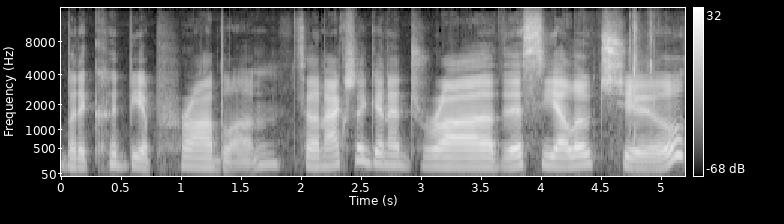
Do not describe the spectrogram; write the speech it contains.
but it could be a problem. So I'm actually going to draw this yellow too.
